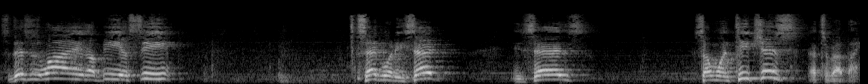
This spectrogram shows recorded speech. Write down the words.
So this is why Rabbi Yossi said what he said. He says, someone teaches, that's a rabbi.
